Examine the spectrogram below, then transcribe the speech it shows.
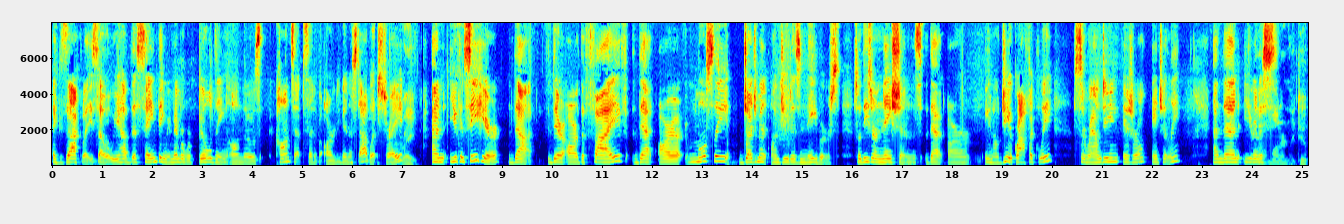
Exactly. So we have the same thing. Remember, we're building on those concepts that have already been established, right? Right. And you can see here that there are the five that are mostly judgment on Judah's neighbors. So these are nations that are, you know, geographically surrounding Israel anciently. And then you're going to well, modernly too.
